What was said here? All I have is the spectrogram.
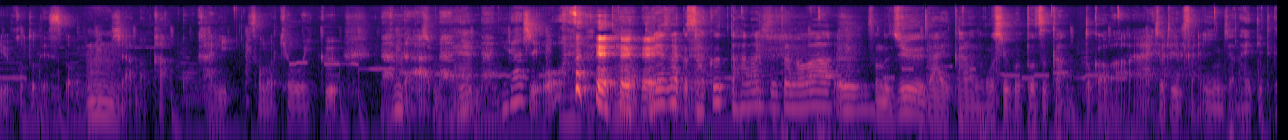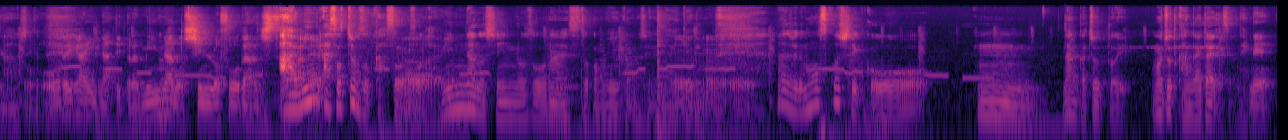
いうことですと、うん。じゃあまあカッコ仮その教育。なんだね。何何ラジオ、ねとりあえずなんかサクッと話してたのは、うん。その10代からのお仕事図鑑とかははいちょっとゆきさんいいんじゃないって言ってくれましたけど。俺がいいなって言ったらみんなの進路相談室とか、あね、みんあそっちもそうかそうだそうだ。うん。みんなの進路相談室とかもいいかもしれないけど、うん。うんなのでもう少しこううんなんかちょっともうちょっと考えたいですよね。ね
